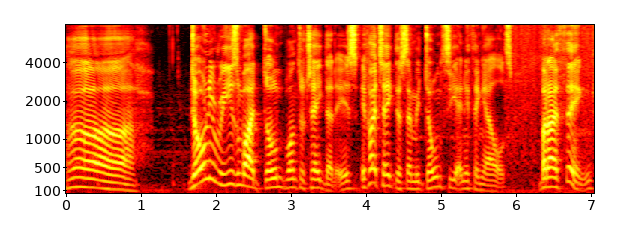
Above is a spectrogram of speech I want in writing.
Ah... The only reason why I don't want to take that is, if I take this then we don't see anything else. But I think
